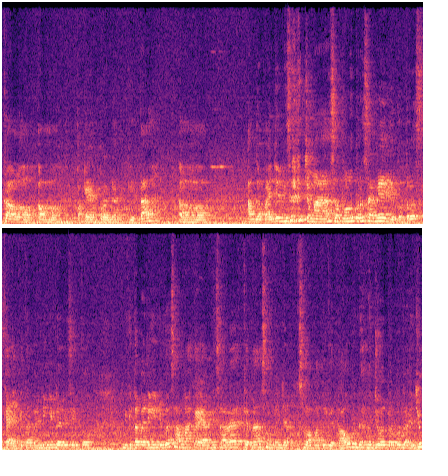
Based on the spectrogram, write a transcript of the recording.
kalau eh, pakai produk kita eh, anggap aja misalnya cuma 10 persennya gitu terus kayak kita bandingin dari situ kita bandingin juga sama kayak misalnya kita semenjak selama tiga tahun udah ngejual berapa baju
